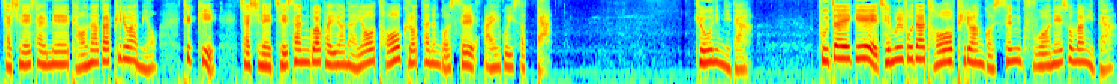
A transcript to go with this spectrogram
자신의 삶에 변화가 필요하며 특히 자신의 재산과 관련하여 더 그렇다는 것을 알고 있었다. 교훈입니다. 부자에게 재물보다 더 필요한 것은 구원의 소망이다.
